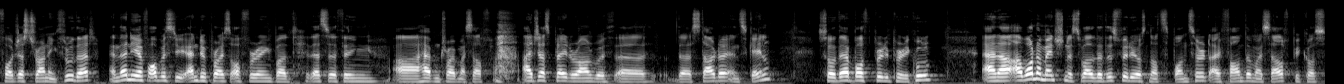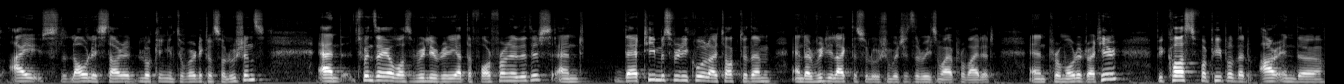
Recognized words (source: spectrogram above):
for just running through that. And then you have obviously enterprise offering, but that's a thing uh, I haven't tried myself. I just played around with uh, the starter and scale. So they're both pretty, pretty cool. And uh, I want to mention as well that this video is not sponsored. I found them myself because I slowly started looking into vertical solutions. And Twins AI was really, really at the forefront of this. And their team is really cool. I talked to them and I really like the solution, which is the reason why I provide it and promote it right here. Because for people that are in the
